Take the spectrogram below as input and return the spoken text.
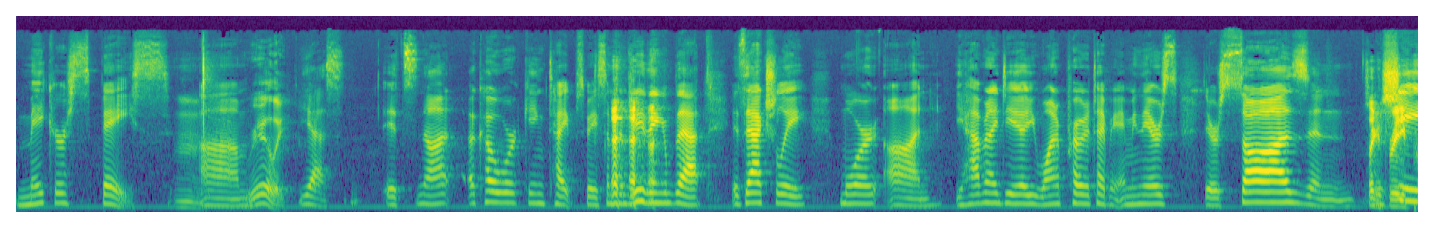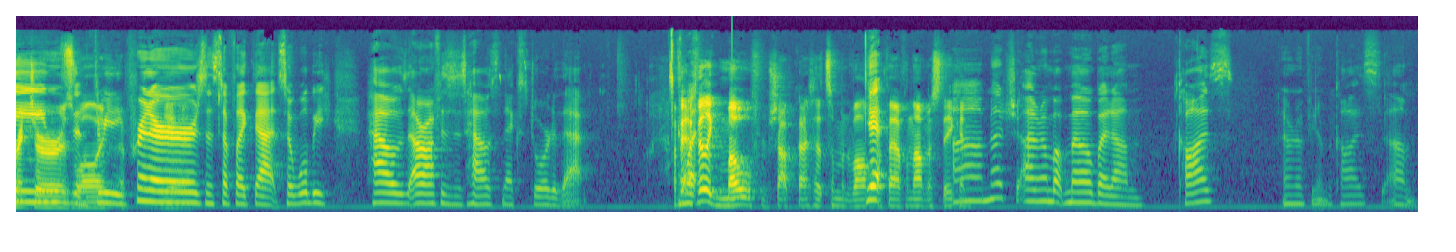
maker space. Um, really, Yes, it's not a co-working type space. Sometimes you think of that. It's actually more on you have an idea, you want to prototype it. I mean, there's there's saws and It's like a 3D printer as well. and 3D I've- printers and stuff like that. So we'll be housed. Our office is housed next door to that. I feel, I feel like Mo from Shop Class had some involvement Yeah. with that, if I'm not mistaken. Uh, I'm not sure. I don't know about Mo, but um, Cause. I don't know if you know Cause. Um,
